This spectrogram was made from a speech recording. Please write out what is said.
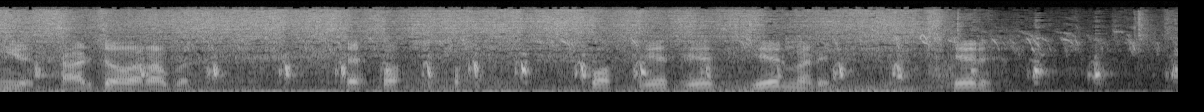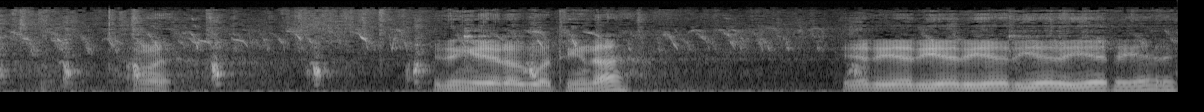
இங்கே அடுத்த வரா பாரு. ஏ போ போ, ஏர் ஏர் ஏர் மேலே. ஏறு. ஆமாம் இதுங்க ஏறது பார்த்தீங்களா ஏறு ஏறு ஏறு ஏறு ஏறு ஏறு ஏறு.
